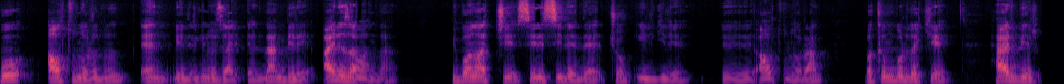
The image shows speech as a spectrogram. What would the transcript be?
Bu altın oranının en belirgin özelliklerinden biri. Aynı zamanda Fibonacci serisiyle de çok ilgili e, altın oran. Bakın buradaki her bir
